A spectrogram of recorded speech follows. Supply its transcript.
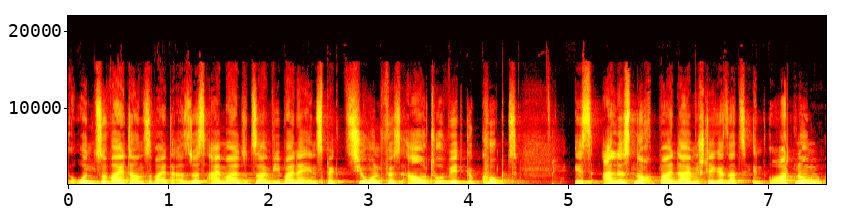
Und so weiter und so weiter. Also das einmal sozusagen wie bei einer Inspektion fürs Auto wird geguckt, ist alles noch bei deinem Schlägersatz in Ordnung?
